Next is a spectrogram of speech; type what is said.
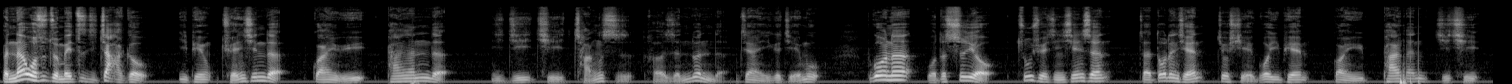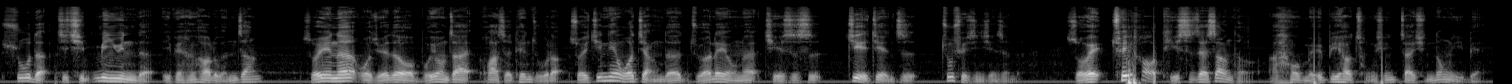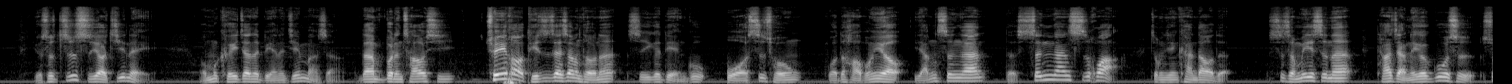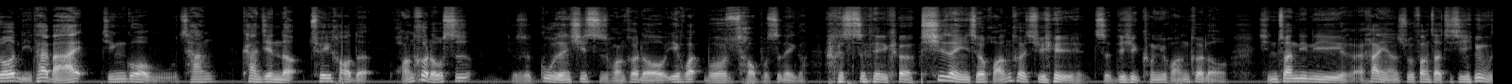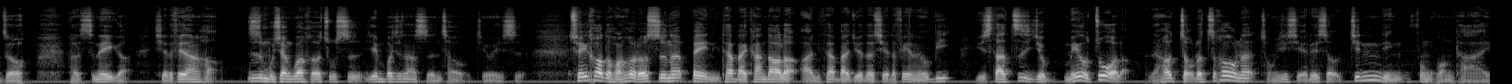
本来我是准备自己架构一篇全新的关于潘恩的以及其常识和人论的这样一个节目。不过呢，我的师友朱学勤先生在多年前就写过一篇。关于潘恩及其书的及其命运的一篇很好的文章，所以呢，我觉得我不用再画蛇添足了。所以今天我讲的主要内容呢，其实是借鉴自朱学勤先生的。所谓吹号提示在上头啊，我没必要重新再行动一遍。有时候知识要积累，我们可以站在别人的肩膀上，但不能抄袭。吹号提示在上头呢，是一个典故，我是从我的好朋友杨生安的《生安诗话》中间看到的。是什么意思呢？他讲了一个故事，说李太白经过武昌，看见了崔颢的《黄鹤楼诗》，就是“故人西辞黄鹤楼，夜话……我操，不是那个，是那个‘昔人已乘黄鹤去，此地空余黄鹤楼。晴川历历汉阳树，芳草萋萋鹦鹉洲’，呃，是那个写的非常好。”日暮乡关何处是？烟波江上使人愁。结尾是崔颢的《黄鹤楼诗》呢，被李太白看到了啊！李太白觉得写的非常牛逼，于是他自己就没有做了。然后走了之后呢，重新写了一首《金陵凤凰台》。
